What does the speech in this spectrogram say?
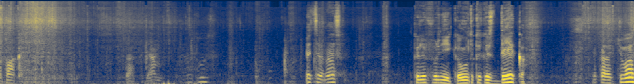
отак. Так, йдемо. Це у нас каліфорнійка, вона така якась дика. Я кажу, тіво,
